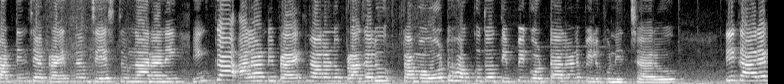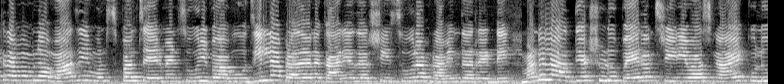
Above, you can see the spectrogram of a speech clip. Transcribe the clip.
పట్టించే ప్రయత్నం చేస్తున్నారని ఇంకా అలాంటి ప్రయత్నాలను ప్రజలు తమ ఓటు హక్కుతో తిప్పి కొట్టాలని పిలుపునిచ్చారు. ఈ కార్యక్రమంలో మాజీ మున్సిపల్ చైర్మన్ సూరిబాబు జిల్లా ప్రధాన కార్యదర్శి సూరం రవీందర్ రెడ్డి మండల అధ్యక్షుడు పేరం శ్రీనివాస్ నాయకులు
